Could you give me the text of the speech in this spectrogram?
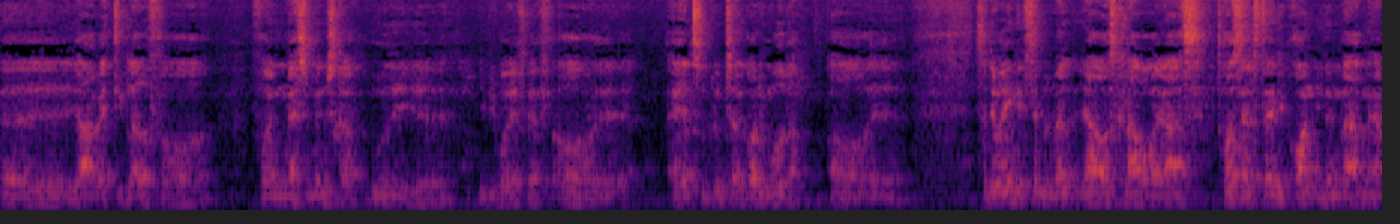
Øh, jeg er rigtig glad for, for en masse mennesker ude i, øh, i Viborg FF, og øh, er altid blevet taget godt imod dig. Og, øh, så det var egentlig et simpelt valg. Jeg er også klar over, at jeg er trods alt stadig grøn i den verden her,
